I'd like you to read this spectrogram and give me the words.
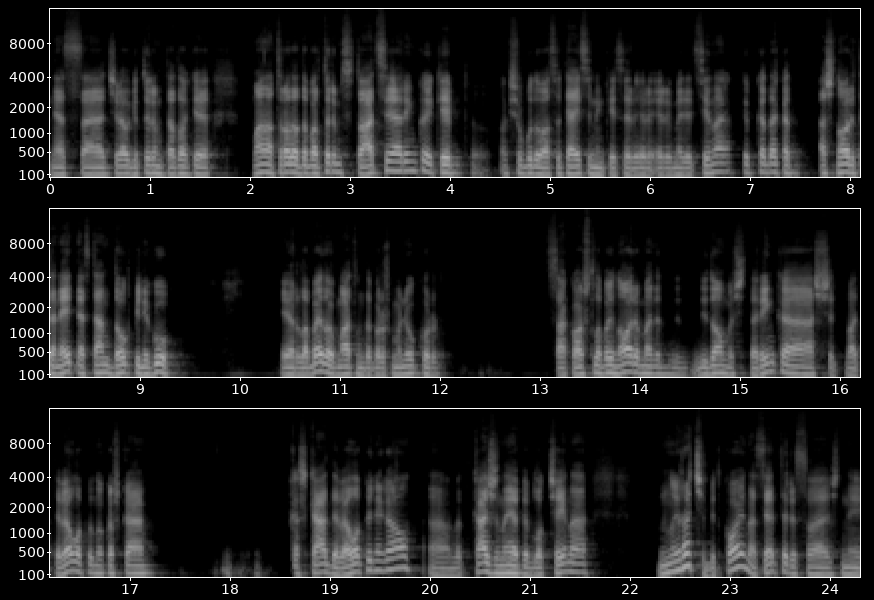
Nes čia vėlgi turim tą tokį, man atrodo, dabar turim situaciją rinkoje, kaip anksčiau būdavo su teisininkais ir, ir, ir medicina, kaip kada, kad aš noriu ten eiti, nes ten daug pinigų. Ir labai daug matom dabar žmonių, kur sako, aš labai noriu, man įdomu šitą rinką, aš va, developinu kažką, kažką developini gal, bet ką žinai apie blokčeiną, nu yra čia bitkoinas, eteris, o žinai,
